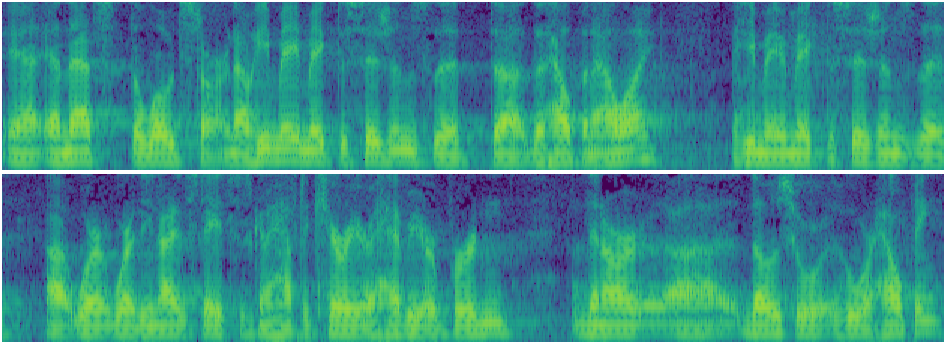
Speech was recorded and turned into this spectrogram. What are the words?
And, and that's the lodestar. Now, he may make decisions that, uh, that help an ally. He may make decisions that, uh, where, where the United States is going to have to carry a heavier burden than are uh, those who, who are helping.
